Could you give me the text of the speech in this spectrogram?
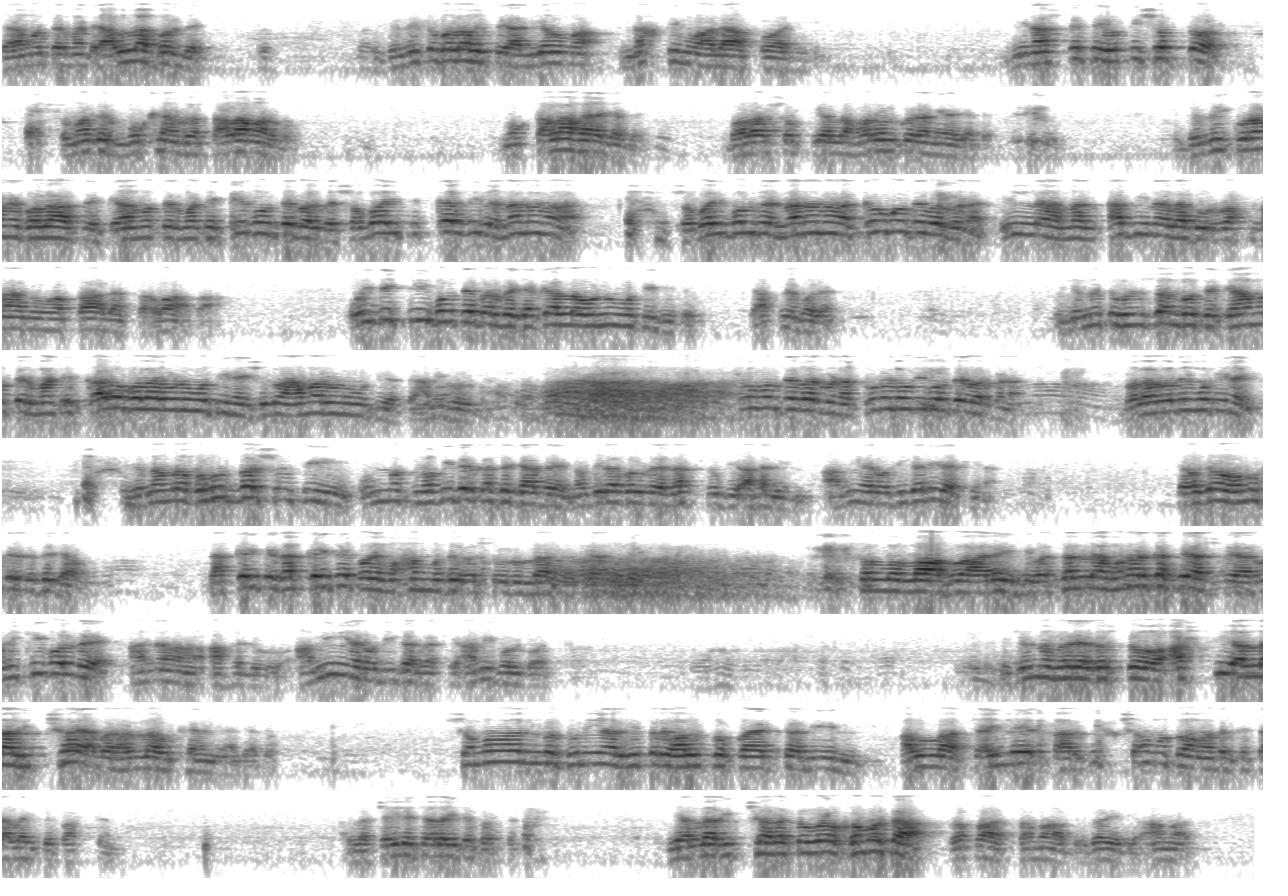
কেমতের মাঠে আল্লাহ বলবে। জন্যই তো বলা হয়েছে আলিয়া নাক্তিম আলা আফওয়াহি দিন আসতেছে অতি সত্তর। তোমাদের মুখে আমরা তালা মারবো। মুখ হয়ে যাবে। বলার শক্তি আল্লাহ হরণ করে নিয়ে যাবে। জন্যই কোরআনে বলা আছে, কেয়ামতের মাঠে কে বলতে পারবে? সবাই চিৎকার দিবে, না না না। সবাই বলবে, না না না, কেউ বলতে পারবে না। ইল্লামান রহমান ওই ব্যক্তি বলতে পারবে যাকে আল্লাহ অনুমতি দিবে। আপনি বলেন। জন্য তো বলছে কেমতের মাঠে কারও বলার অনুমতি নেই, শুধু আমার অনুমতি আছে, আমি বলব। কেউ বলতে পারবে না, কোন নবী বলতে পারবে না। বলার অনুমতি নেই। এই জন্য আমরা বহুতবার শুনছি উন্নত নবীদের কাছে যাবে, নবীরা বলবে লাস্তুবি আহালিম আমি আর অধিকারই রাখি না। যাও যাও, অমুকের কাছে যাও। ধাক্কাইতে ধাক্কাইতে পরে মোহাম্মদ রসুল্লাহ ওনার কাছে আসবে আর উনি কি বলবে? আনা আহলু, আমি আর অধিকার রাখি, আমি বলব এই জন্য মেরে দোস্ত আসছি আল্লাহর ইচ্ছায় আবার আল্লাহ উঠে নিয়ে যাবে সামান্য দুনিয়ার ভিতরে অল্প কয়েকটা দিন আল্লাহ চাইলে তার ইচ্ছা মতো আমাদেরকে চালাইতে পারতেন। আল্লাহ চাইলে চালাইতে পারতেন। আল্লাহর ইচ্ছার এত বড় ক্ষমতা রফা সামা আমার।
